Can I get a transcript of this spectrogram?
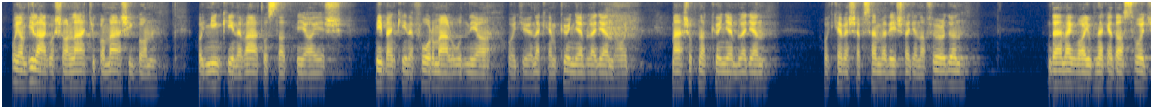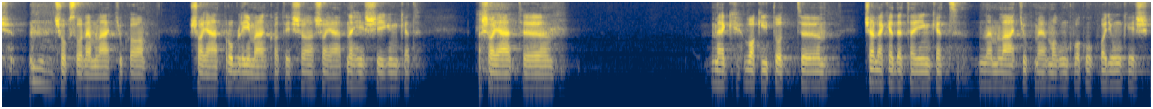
olyan világosan látjuk a másikban, hogy min kéne változtatnia, és miben kéne formálódnia, hogy nekem könnyebb legyen, hogy másoknak könnyebb legyen, hogy kevesebb szenvedés legyen a Földön, de megvalljuk neked azt, hogy sokszor nem látjuk a saját problémánkat és a saját nehézségünket, a saját megvakított cselekedeteinket nem látjuk, mert magunk vakok vagyunk, és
